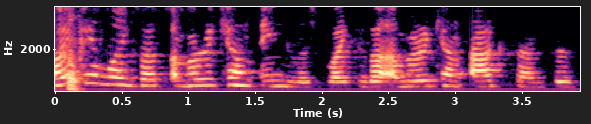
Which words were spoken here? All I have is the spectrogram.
I feel like that American English, like the American accent, is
